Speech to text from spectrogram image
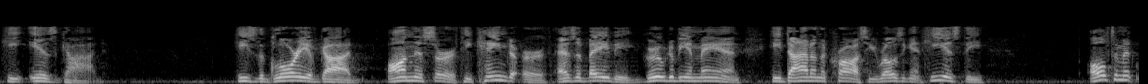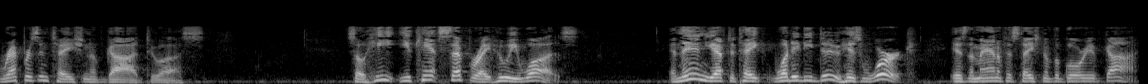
He is God. He's the glory of God on this earth. He came to earth as a baby, grew to be a man. He died on the cross. He rose again. He is the ultimate representation of God to us. So he, you can't separate who he was. And then you have to take what did he do? His work is the manifestation of the glory of God.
